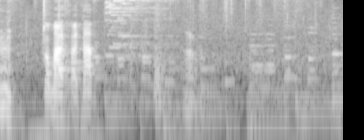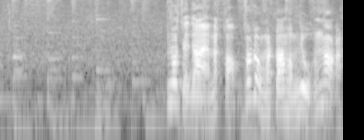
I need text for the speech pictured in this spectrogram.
อืมสบายไฟครับอืมน่าเสียดายไม่กรอบเขาส่งมาตอนผมอยู่ข้างนอกอะ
